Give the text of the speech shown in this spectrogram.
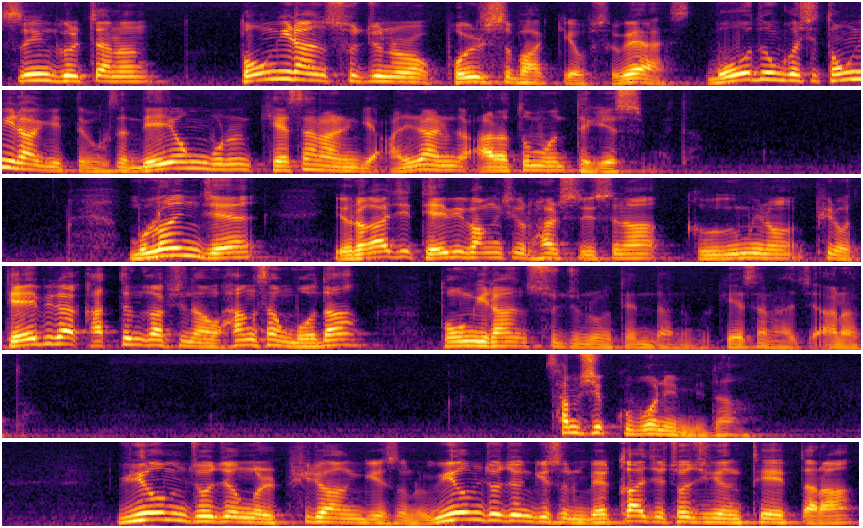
쓰인 글자는 동일한 수준으로 보일 수밖에 없어요. 왜? 모든 것이 동일하기 때문에. 그래서 내용물은 계산하는 게 아니라는 걸 알아두면 되겠습니다. 물론 이제 여러 가지 대비 방식으로 할 수 있으나 그 의미는 필요. 대비가 같은 값이 나오면 항상 뭐다? 동일한 수준으로 된다는 거 계산하지 않아도. 39번입니다. 위험 조정을 필요한 기술은 위험 조정 기술은 몇 가지 조직 형태에 따라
